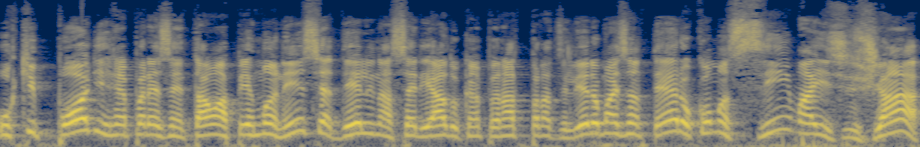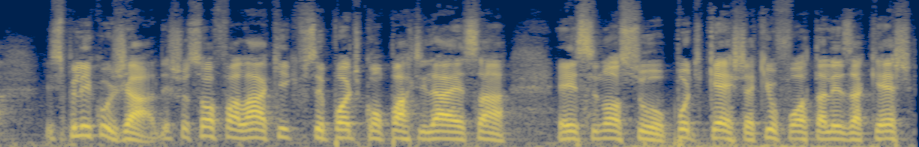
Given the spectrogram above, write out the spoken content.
o que pode representar uma permanência dele na Série A do Campeonato Brasileiro. Mas, Antero, como assim? Mas já? Explico já. Deixa eu só falar aqui que você pode compartilhar essa, esse nosso podcast aqui, o Fortaleza Cast,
